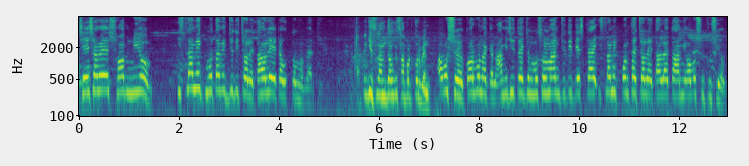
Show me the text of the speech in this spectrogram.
সেই হিসাবে সব নিয়ম ইসলামিক মোতাবেক যদি চলে তাহলে এটা উত্তম হবে আর কি। আপনি কি ইসলামিক দলকে সাপোর্ট করবেন? অবশ্যই করব না কেন? আমি যেহেতু একজন মুসলমান যদি দেশটা ইসলামিক পন্থায় চলে তাহলে তো আমি অবশ্যই খুশি হব।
